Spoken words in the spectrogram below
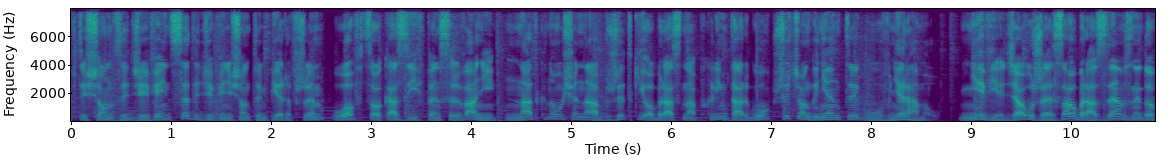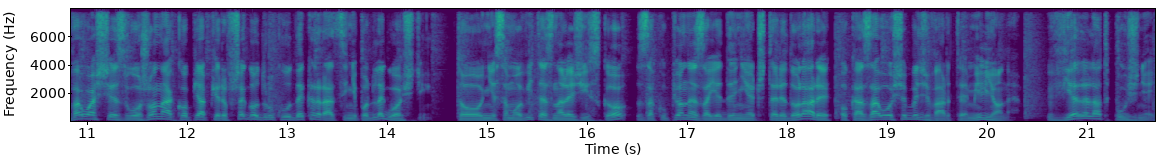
W 1991 łowca okazji w Pensylwanii natknął się na brzydki obraz na pchlim targu, przyciągnięty głównie ramą. Nie wiedział, że za obrazem znajdowała się złożona kopia pierwszego druku Deklaracji Niepodległości. To niesamowite znalezisko, zakupione za jedynie 4 dolary, okazało się być warte miliony. Wiele lat później,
